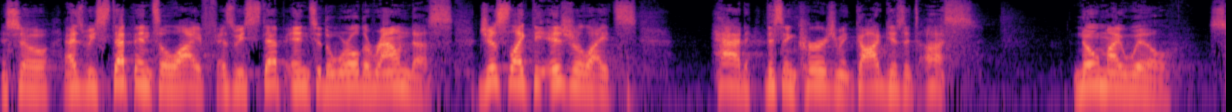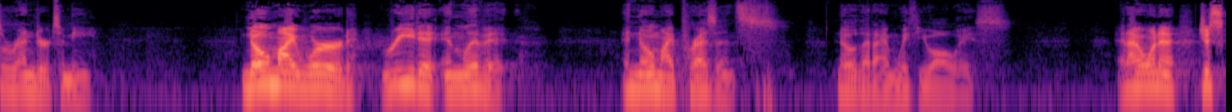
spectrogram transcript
And so, as we step into life, as we step into the world around us, just like the Israelites had this encouragement, God gives it to us. Know my will, surrender to me. Know my word, read it and live it. And know my presence. Know that I am with you always. And I want to just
